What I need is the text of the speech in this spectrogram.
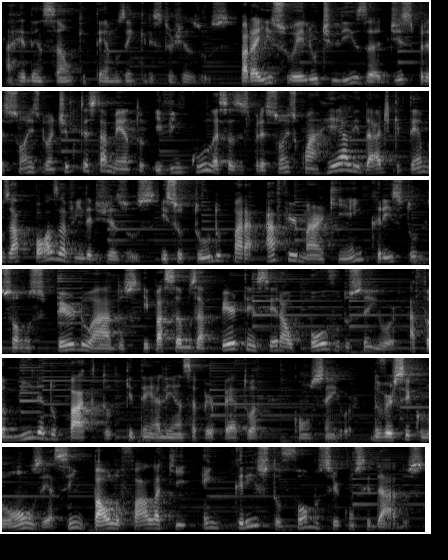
a redenção que temos em Cristo Jesus. Para isso, ele utiliza de expressões do Antigo Testamento e vincula essas expressões com a realidade que temos após a vinda de Jesus. Isso tudo para afirmar que em Cristo somos perdoados e passamos a pertencer ao povo do Senhor, a família do pacto que tem aliança perpétua com o Senhor. No versículo 11, assim, Paulo fala que em Cristo fomos circuncidados.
